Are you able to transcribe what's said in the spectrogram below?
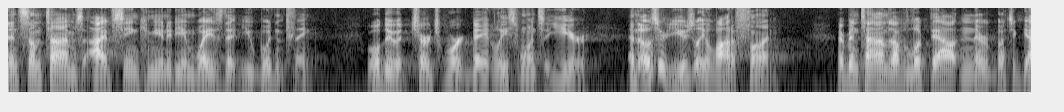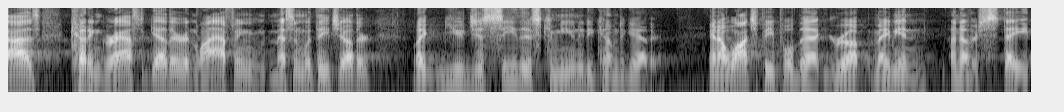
Then sometimes I've seen community in ways that you wouldn't think. We'll do a church work day at least once a year, and those are usually a lot of fun. There have been times I've looked out and there are a bunch of guys cutting grass together and laughing and messing with each other. Like you just see this community come together. And I watch people that grew up maybe in another state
